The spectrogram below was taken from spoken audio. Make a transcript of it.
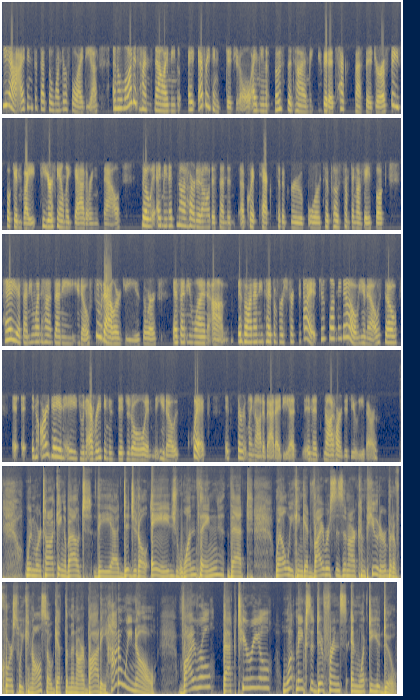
Yeah, I think that that's a wonderful idea. And a lot of times now, I mean, I, everything's digital. I mean, most of the time you get a text message or a Facebook invite to your family gatherings now. So, I mean, it's not hard at all to send a, a quick text to the group or to post something on Facebook. Hey, if anyone has any, you know, food allergies or if anyone um, is on any type of restricted diet, just let me know, you know. So, in our day and age when everything is digital and, you know, quick, it's certainly not a bad idea, and it's not hard to do either. when we're talking about the uh, digital age, one thing that, well, we can get viruses in our computer, but of course we can also get them in our body. How do we know? Viral, bacterial? What makes a difference and what do you do?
